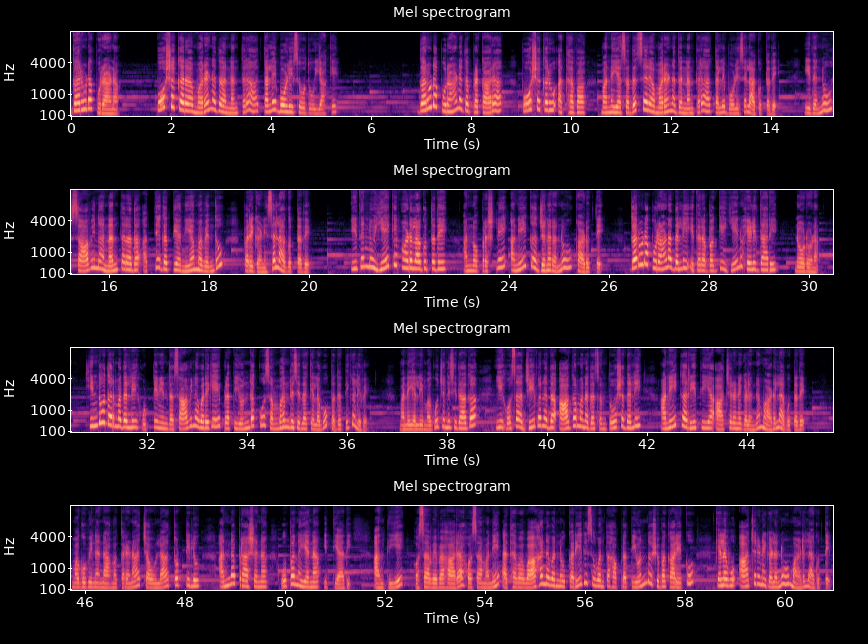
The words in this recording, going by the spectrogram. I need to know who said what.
Speaker 1: ಗರುಡ ಪುರಾಣ. ಪೋಷಕರ ಮರಣದ ನಂತರ ತಲೆಬೋಳಿಸೋದು ಯಾಕೆ? ಗರುಡ ಪುರಾಣದ ಪ್ರಕಾರ ಪೋಷಕರು ಅಥವಾ ಮನೆಯ ಸದಸ್ಯರ ಮರಣದ ನಂತರ ತಲೆಬೋಳಿಸಲಾಗುತ್ತದೆ ಇದನ್ನು ಸಾವಿನ ನಂತರದ ಅತ್ಯಗತ್ಯ ನಿಯಮವೆಂದು ಪರಿಗಣಿಸಲಾಗುತ್ತದೆ. ಇದನ್ನು ಏಕೆ ಮಾಡಲಾಗುತ್ತದೆ ಅನ್ನೋ ಪ್ರಶ್ನೆ ಅನೇಕ ಜನರನ್ನು ಕಾಡುತ್ತೆ. ಗರುಡ ಪುರಾಣದಲ್ಲಿ ಇದರ ಬಗ್ಗೆ ಏನು ಹೇಳಿದ್ದಾರೆ? ನೋಡೋಣ. ಹಿಂದೂ ಧರ್ಮದಲ್ಲಿ ಹುಟ್ಟಿನಿಂದ ಸಾವಿನವರೆಗೆ ಪ್ರತಿಯೊಂದಕ್ಕೂ ಸಂಬಂಧಿಸಿದ ಕೆಲವು ಪದ್ಧತಿಗಳಿವೆ. ಮನೆಯಲ್ಲಿ ಮಗು ಜನಿಸಿದಾಗ ಈ ಹೊಸ ಜೀವನದ ಆಗಮನದ ಸಂತೋಷದಲ್ಲಿ ಅನೇಕ ರೀತಿಯ ಆಚರಣೆಗಳನ್ನು ಮಾಡಲಾಗುತ್ತದೆ. ಮಗುವಿನ ನಾಮಕರಣ, ಚೌಲ, ತೊಟ್ಟಿಲು, ಅನ್ನಪ್ರಾಶನ, ಉಪನಯನ ಇತ್ಯಾದಿ. ಅಂತೆಯೇ ಹೊಸ ವ್ಯವಹಾರ, ಹೊಸ ಮನೆ ಅಥವಾ ವಾಹನವನ್ನು ಖರೀದಿಸುವಂತಹ ಪ್ರತಿಯೊಂದು ಶುಭ ಕಾರ್ಯಕ್ಕೂ ಕೆಲವು ಆಚರಣೆಗಳನ್ನು ಮಾಡಲಾಗುತ್ತೆ.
